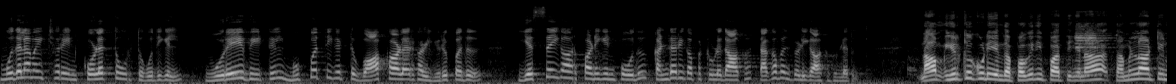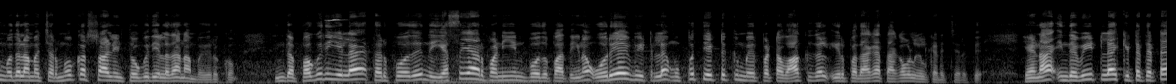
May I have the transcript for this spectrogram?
முதலமைச்சரின் கொளத்தூர் தொகுதியில் ஒரே வீட்டில் முப்பத்தி எட்டு வாக்காளர்கள் இருப்பது எஸ்ஐஆர் பணியின் போது கண்டறியப்பட்டுள்ளதாக தகவல் வெளியாகியுள்ளது. நாம் இருக்கக்கூடிய இந்த பகுதி பார்த்தீங்கன்னா தமிழ்நாட்டின் முதலமைச்சர் மு க ஸ்டாலின் தொகுதியில் தான் நம்ம இருக்கோம். இந்த பகுதியில் தற்போது இந்த எஸ்ஐஆர் பணியின் போது பார்த்தீங்கன்னா ஒரே வீட்டில் முப்பத்தி எட்டுக்கும் மேற்பட்ட வாக்குகள் இருப்பதாக தகவல்கள் கிடைச்சிருக்கு. ஏன்னா இந்த வீட்டில் கிட்டத்தட்ட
